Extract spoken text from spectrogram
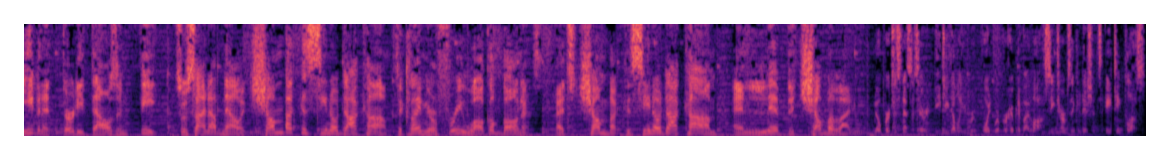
even at 30,000 feet. So sign up now at ChumbaCasino.com to claim your free welcome bonus. That's ChumbaCasino.com and live the Chumba life. No purchase necessary. VGW. Void were prohibited by law. See terms and conditions. 18 plus.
